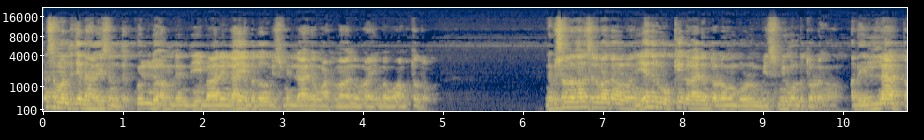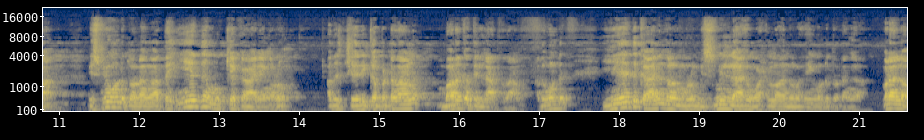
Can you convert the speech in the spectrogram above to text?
എന്നെ സംബന്ധിച്ച് എന്റെ ഹരീസ് ഉണ്ട്. കുല്ലു അംരിൻ ദീബാലില്ല യബ്ദു ബിസ്മില്ലാഹി റഹ്മാനിർ റഹീം വ അബ്തദു. നബി സല്ലല്ലാഹു തങ്ങൾ പറഞ്ഞു ഏതൊരു മുഖ്യ കാര്യം തുടങ്ങുമ്പോഴും ബിസ്മി കൊണ്ട് തുടങ്ങണം. അത് ഇല്ലാത്ത ബിസ്മി കൊണ്ട് തുടങ്ങാത്ത ഏത് മുഖ്യ കാര്യങ്ങളും അത് ഛേദിക്കപ്പെട്ടതാണ് ബർക്കത്തില്ലാത്തതാണ്. അതുകൊണ്ട് ഏത് കാര്യം തുടങ്ങുമ്പോഴും ബിസ്മില്ലാഹി റഹ്മാൻ റഹീം കൊണ്ട് തുടങ്ങുക. പറയല്ലോ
